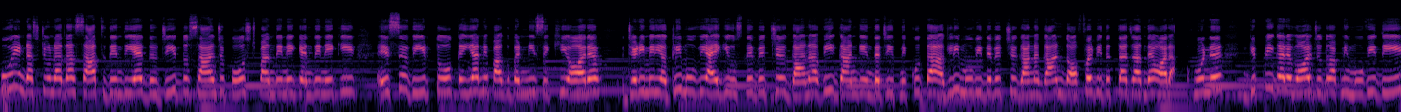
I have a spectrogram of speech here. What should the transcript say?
ਪੂਰੀ ਇੰਡਸਟਰੀ ਉਹਨਾਂ ਦਾ ਸਾਥ ਦਿੰਦੀ ਹੈ। ਦਿਲਜੀਤ ਦੋਸਾਂਝ ਪੋਸਟ ਪਾਉਂਦੇ ਨੇ, ਕਹਿੰਦੇ ਨੇ ਕਿ ਇਸ ਵੀਰ ਤੋਂ ਕਈਆਂ ਨੇ ਪੱਗ ਬੰਨੀ ਸਿੱਖੀ ਔਰ ਜਿਹੜੀ ਮੇਰੀ ਅਗਲੀ ਮੂਵੀ ਆਏਗੀ ਉਸ ਦੇ ਵਿੱਚ ਗਾਣਾ ਵੀ ਗਾਣਗੇ ਇੰਦਰਜੀਤ ਨਿੱਕੂ ਤਾਂ ਅਗਲੀ ਮੂਵੀ ਦੇ ਵਿੱਚ ਗਾਣਾ ਗਾਣ ਦਾ ਆਫਰ ਵੀ ਦਿੱਤਾ ਜਾਂਦਾ ਹੈ ਔਰ ਹੁਣ ਗਿੱਪੀ ਗਰੇਵਾਲ ਜਦੋਂ ਆਪਣੀ ਮੂਵੀ ਦੀ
